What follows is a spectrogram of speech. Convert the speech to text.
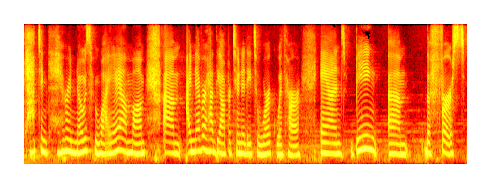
Captain Karin knows who I am, mom. Um, I never had the opportunity to work with her. And being um, the first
